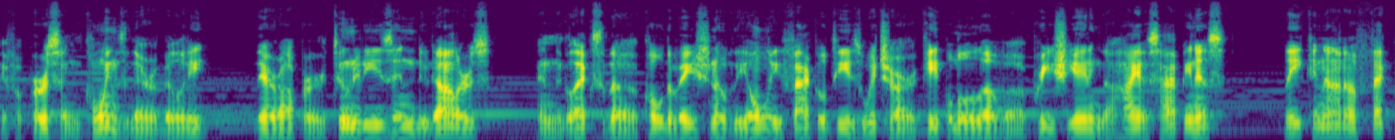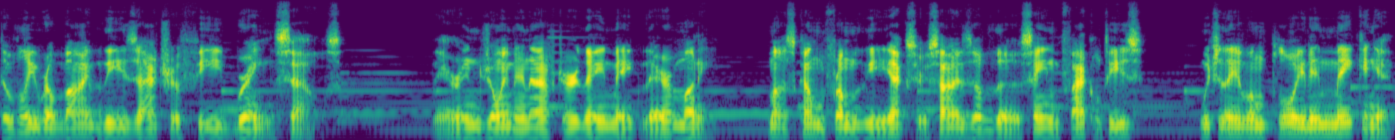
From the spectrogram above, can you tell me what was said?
If a person coins their ability, their opportunities into dollars, and neglects the cultivation of the only faculties which are capable of appreciating the highest happiness, they cannot effectively revive these atrophied brain cells. Their enjoyment after they make their money must come from the exercise of the same faculties which they have employed in making it.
